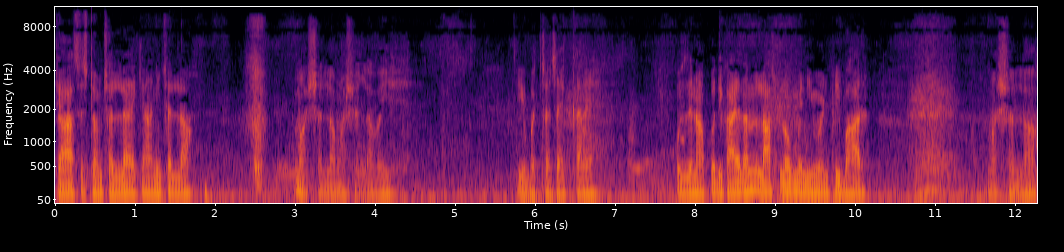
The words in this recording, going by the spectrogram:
क्या सिस्टम चल रहा है, क्या नहीं चल रहा। माशाल्लाह माशाल्लाह भाई, ये बच्चा चेक करें उस दिन आपको दिखाया था ना लास्ट ब्लॉग में न्यू एंट्री बाहर। माशाल्लाह,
